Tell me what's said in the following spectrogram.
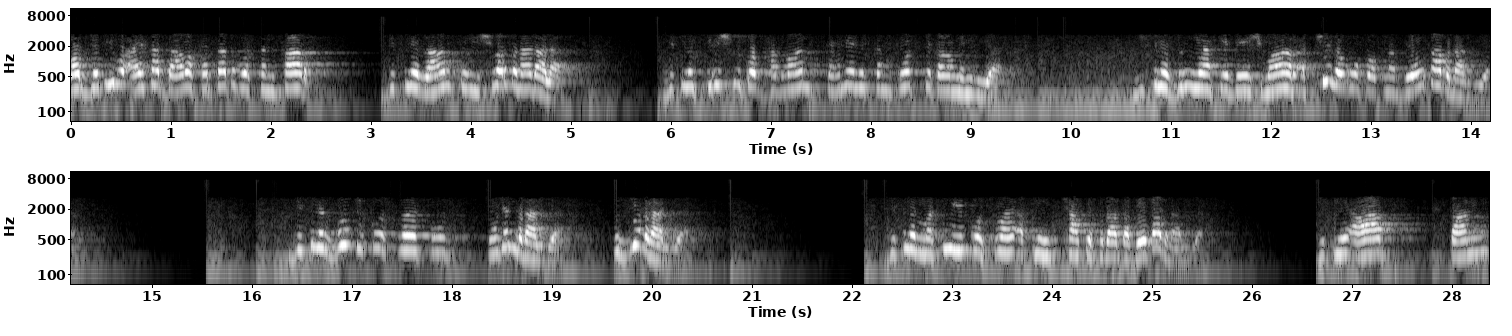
और यदि वो ऐसा दावा करता तो वो संसार जिसने राम को ईश्वर बना डाला, जिसने कृष्ण को भगवान कहने में संकोच से काम नहीं लिया, जिसने दुनिया के बेशुमार अच्छे लोगों को अपना देवता बना लिया, जिसने बुद्ध को स्वयं पूजन बना लिया, पूज्य बना लिया जिसने मसीह को स्वयं अपनी इच्छा से खुदा का बेटा बना लिया। जिसने आग पानी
